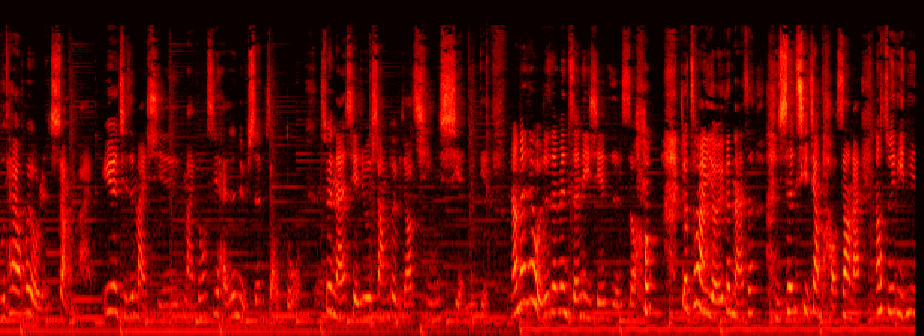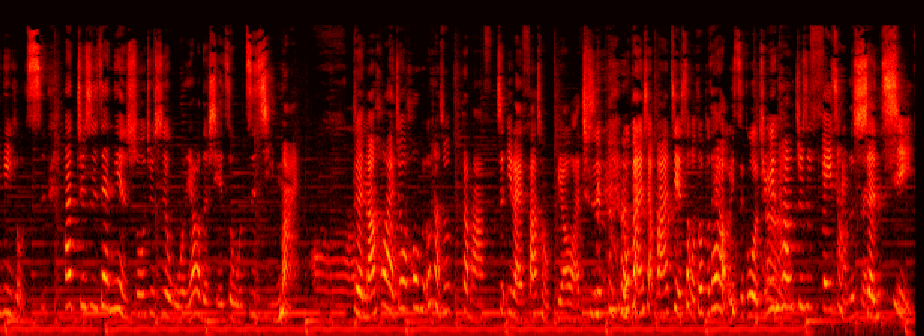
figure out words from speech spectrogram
不太会有人上来，因为其实买鞋买东西还是女生比较多，所以男鞋就是相对比较清闲一点。然后那天我就在那边整理鞋子的时候，就突然有一个男生很生气，这样跑上来，然后嘴里念念有词，他。就是在念说，就是我要的鞋子我自己买哦，对，然后后来就后面我想说干嘛这一来发什么飙啊？就是我本来想帮他介绍，我都不太好意思过去，因为他就是非常的生气，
